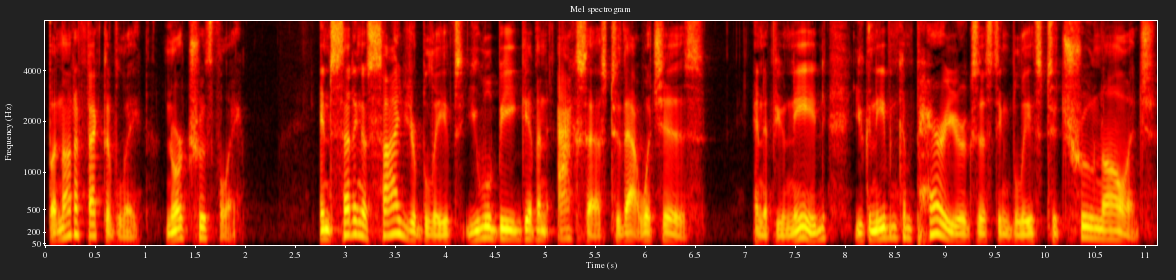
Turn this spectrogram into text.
but not effectively nor truthfully. In setting aside your beliefs, you will be given access to that which is. And if you need, you can even compare your existing beliefs to true knowledge.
